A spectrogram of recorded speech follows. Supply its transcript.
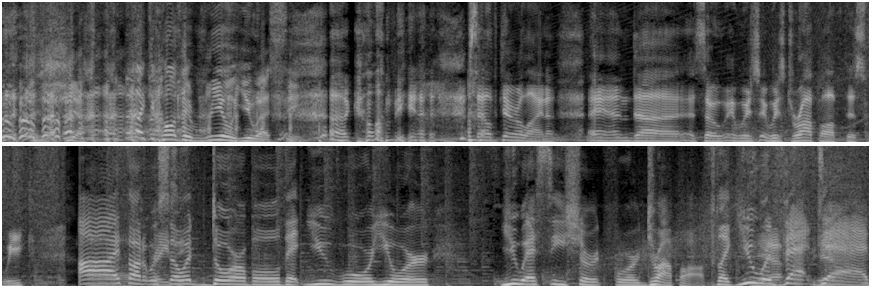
I like to call it the real USC. uh, Columbia, South Carolina, and uh, so it was it was drop off this week. I Uh, thought it was so adorable that you wore your USC shirt for drop off. Like you were that dad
